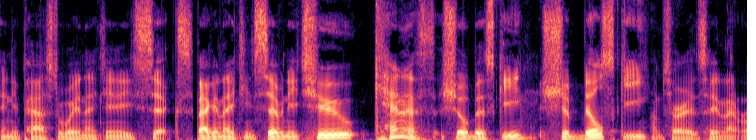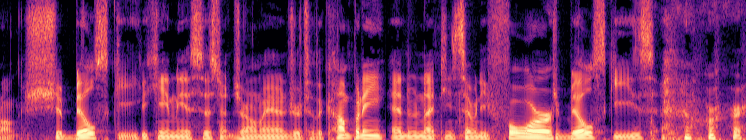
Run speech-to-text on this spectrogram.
and he passed away in 1986. Back in 1972, Kenneth Shabisky, Shabilsky, I'm sorry, I'm saying that wrong, Shabilsky became the assistant general manager to the company. End of 1974, Shabilskys were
